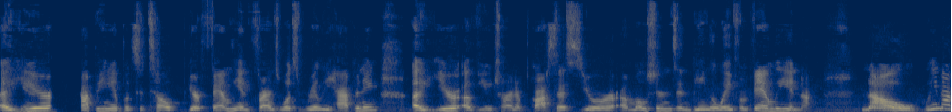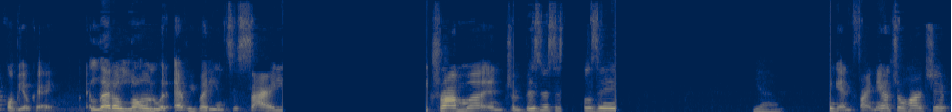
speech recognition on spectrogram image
a year. Not being able to tell your family and friends what's really happening, a year of you trying to process your emotions and being away from family and not, no, we're not gonna be okay. Let alone with everybody in society, trauma and businesses closing, yeah, and financial hardship.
